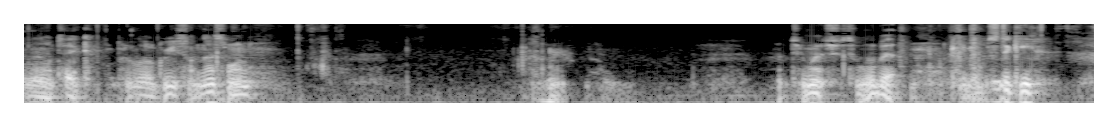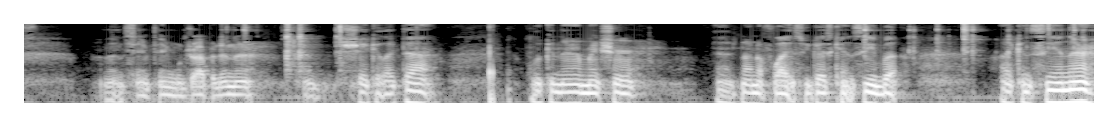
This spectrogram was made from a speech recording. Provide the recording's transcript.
And then I'll take, put a little grease on this one. Not too much, just a little bit. Keep it sticky. And then same thing, we'll drop it in there and shake it like that. Look in there and make sure there's not enough light so you guys can't see, but I can see in there.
